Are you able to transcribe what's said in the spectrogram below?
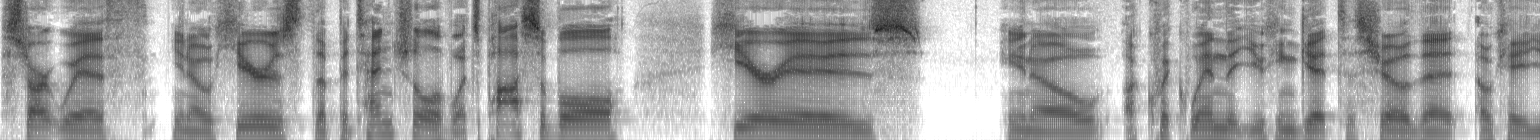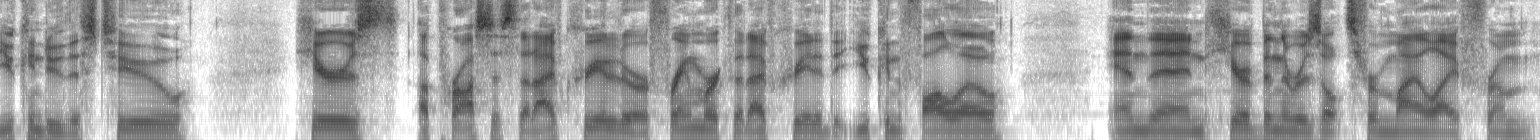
start with you know here's the potential of what's possible. Here is you know a quick win that you can get to show that okay you can do this too. Here's a process that I've created or a framework that I've created that you can follow, and then here have been the results from my life from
